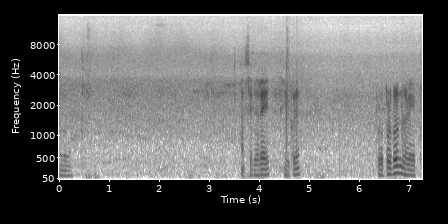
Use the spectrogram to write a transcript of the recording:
हे बघा असे घर आहेत इकडं. पुढं पुढं पण घडे आहेत.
